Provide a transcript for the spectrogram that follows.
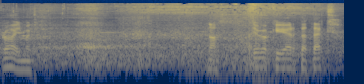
Rohagy meg. Na, jövök értetek.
